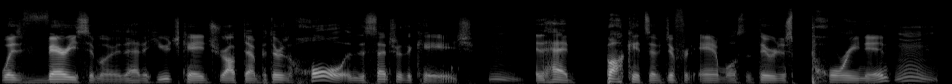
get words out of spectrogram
was very similar. They had a huge cage drop down, but there was a hole in the center of the cage, Mm. and it had buckets of different animals that they were just pouring in, Mm.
